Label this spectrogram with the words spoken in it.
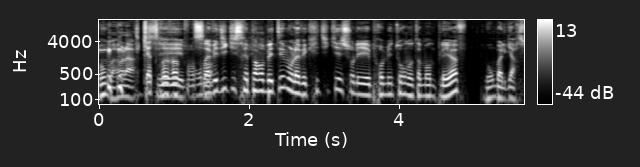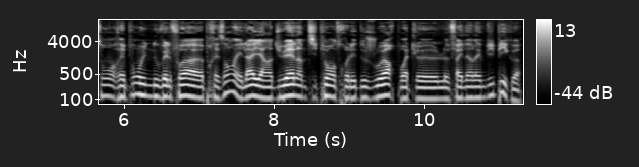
Bon bah voilà, 80%. on avait dit qu'il serait pas embêté, mais on l'avait critiqué sur les premiers tours, notamment de playoff. Bon, bah, le garçon répond une nouvelle fois euh, présent. Et là, il y a un duel un petit peu entre les deux joueurs pour être le, final MVP. Quoi.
